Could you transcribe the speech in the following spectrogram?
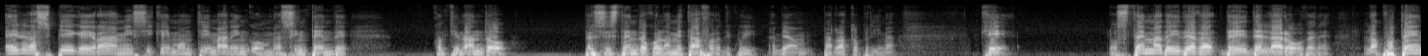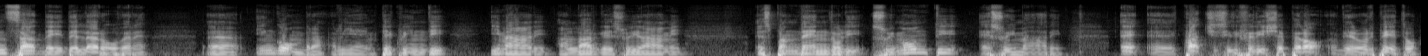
ella spiega i rami sì che i monti e i mari ingombra, si intende, continuando persistendo con la metafora di cui abbiamo parlato prima, che lo stemma dei, dei della rovere, la potenza dei della rovere, eh, ingombra, riempie quindi i mari, allarga i suoi rami, espandendoli sui monti e sui mari. E eh, qua ci si riferisce però, ve lo ripeto,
